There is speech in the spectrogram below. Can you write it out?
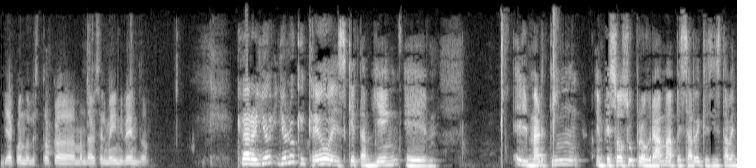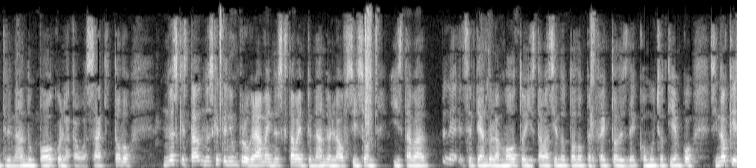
ya cuando les toca mandarse el main event, ¿no? Claro, yo, yo lo que creo es que también eh, el Martín empezó su programa a pesar de que sí estaba entrenando un poco en la Kawasaki y todo, no es que estaba, no es que tenía un programa y no es que estaba entrenando en la off season y estaba seteando la moto y estaba haciendo todo perfecto desde con mucho tiempo, sino que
